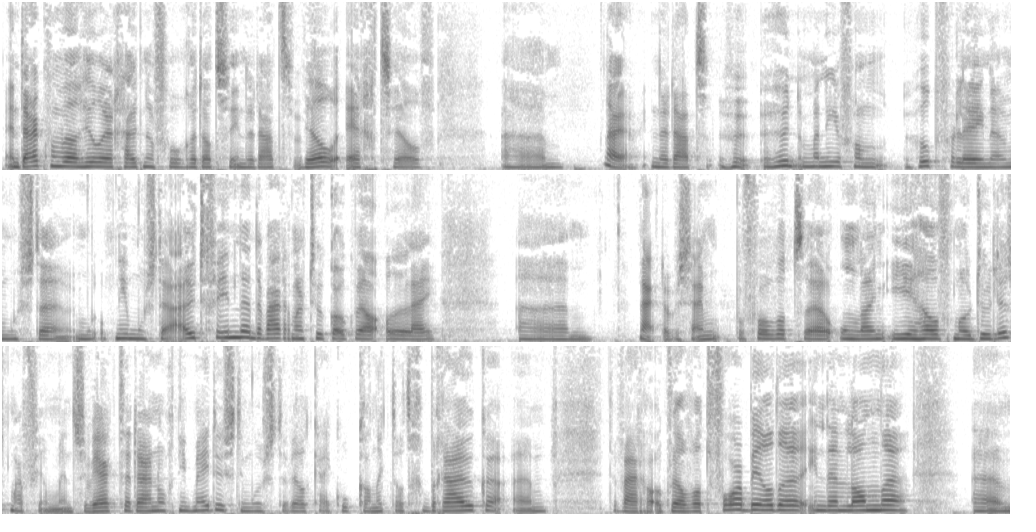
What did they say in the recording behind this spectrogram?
En daar kwam wel heel erg uit naar voren dat ze inderdaad wel echt zelf. Um, nou ja, inderdaad, hun, hun, manier van hulp verlenen moesten, opnieuw moesten uitvinden. Er waren natuurlijk ook wel allerlei. Um, nou, er zijn bijvoorbeeld uh, online e-health modules, maar veel mensen werkten daar nog niet mee. Dus die moesten wel kijken hoe kan ik dat gebruiken. Um, er waren ook wel wat voorbeelden in de landen. Ehm,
